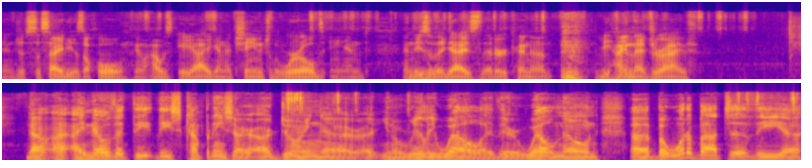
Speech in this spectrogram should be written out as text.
and just society as a whole. You know, how is AI going to change the world? And and these are the guys that are kind of behind that drive. Now, I, I know that the, these companies are, are doing, uh, you know, really well. Uh, they're well known. Uh, but what about uh, the uh,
